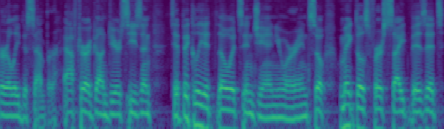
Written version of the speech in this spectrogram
early December after our gun deer season. Typically, it, though, it's in January, and so we make those first site visits.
